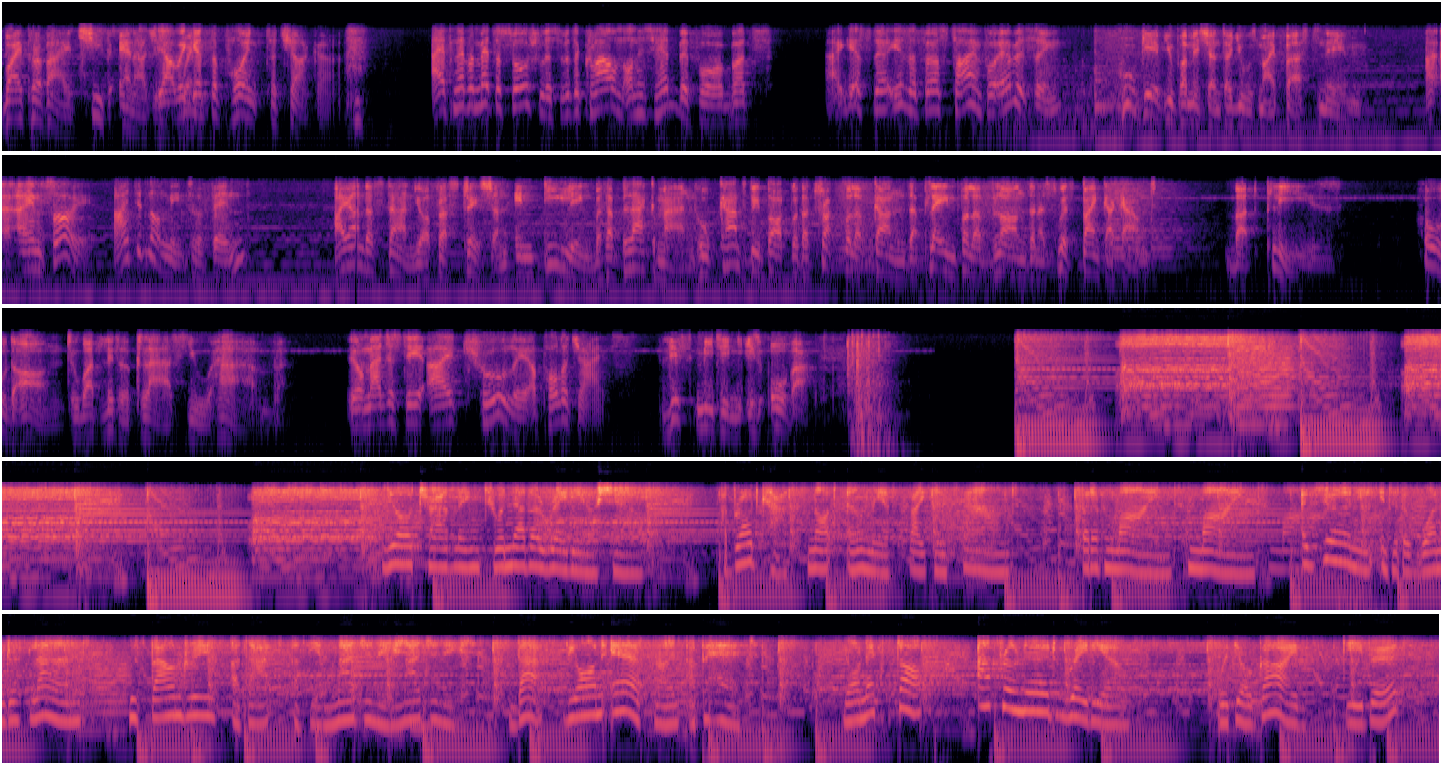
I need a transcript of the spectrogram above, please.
Why provide cheap energy? Yeah, we get the point, T'Chaka. I've never met a socialist with a crown on his head before, but I guess there is a first time for everything. Who gave you permission to use my first name? I, I, I am sorry. I did not mean to offend. I understand your frustration in dealing with a black man who can't be bought with a truck full of guns, a plane full of blondes, and a Swiss bank account. But please, hold on to what little class you have. Your Majesty, I truly apologize. This meeting is over. Ah. You're traveling to another radio show, a broadcast not only of sight and sound, but of mind, mind, a journey into the wondrous land whose boundaries are that of the imagination. imagination. That's the on-air sign up ahead. Your next stop, Afronerd Radio, with your guides Dburt,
